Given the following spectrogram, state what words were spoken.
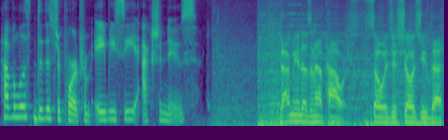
Have a listen to this report from ABC Action News. Batman doesn't have powers, so it just shows you that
